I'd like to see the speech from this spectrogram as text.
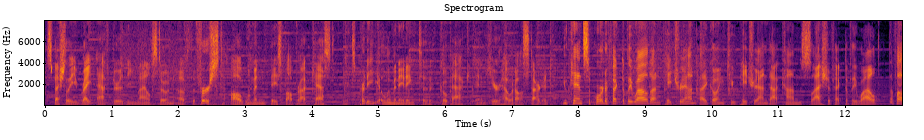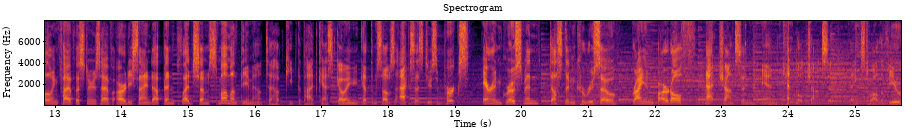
especially right after the milestone of the first all woman baseball broadcast. It's pretty illuminating to go back and hear how it all started. You can support Effectively Wild on Patreon by going to patreon.com slash effectivelywild. The following five listeners have already signed up and pledged some small monthly amount to help keep the podcast going and get themselves access to some perks. Aaron Grossman, Dustin Caruso, Brian Bardolph, Matt Johnson, and Kendall Johnson. Thanks to all of you.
